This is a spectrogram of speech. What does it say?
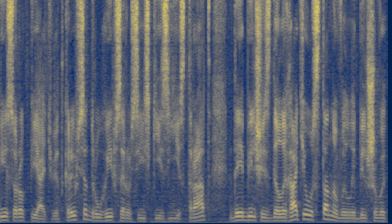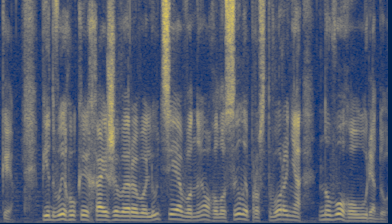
22.45, відкрився другий всеросійський з'їзд рад, де більшість делегатів становили більшовики. Під вигуки Хай живе революція вони оголосили про створення нового уряду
